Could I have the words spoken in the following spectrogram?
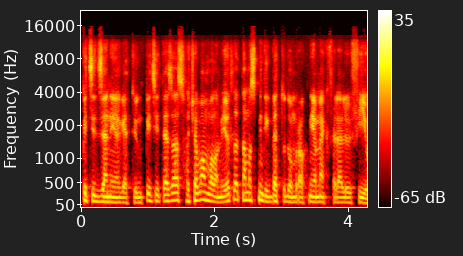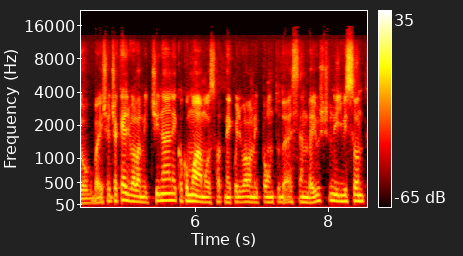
picit zenélgetünk, picit ez az, hogyha van valami ötletem, azt mindig be tudom rakni a megfelelő fiókba, és ha csak egy valamit csinálnék, akkor malmozhatnék, hogy valami pont oda eszembe jusson, így viszont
